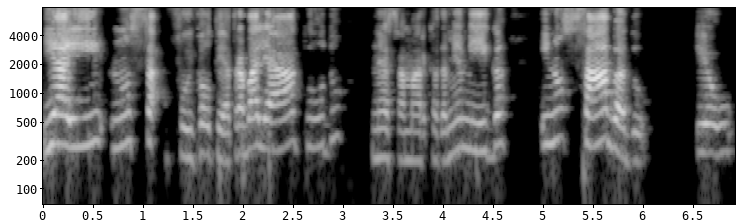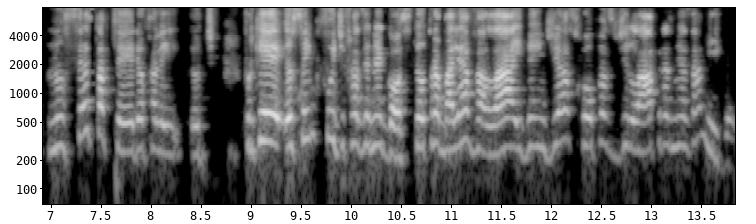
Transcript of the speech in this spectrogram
E aí, no, fui, voltei a trabalhar, tudo, nessa marca da minha amiga, e no sábado eu, no sexta-feira, eu falei, eu, porque eu sempre fui de fazer negócio, então eu trabalhava lá e vendia as roupas de lá para as minhas amigas.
